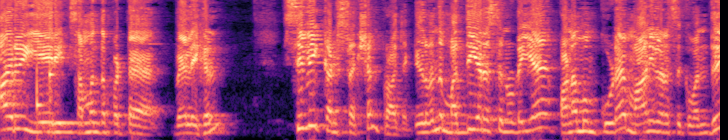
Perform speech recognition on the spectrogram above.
ஆறு ஏரி சம்பந்தப்பட்ட வேலைகள் சிவிக் கன்ஸ்ட்ரக்ஷன் ப்ராஜெக்ட் இதுல வந்து மத்திய அரசினுடைய பணமும் கூட மாநில அரசுக்கு வந்து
